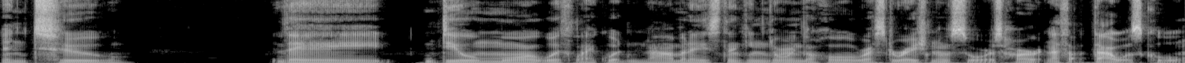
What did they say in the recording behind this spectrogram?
in 2, they deal more with like what Namine's thinking during the whole restoration of Sora's heart, and I thought that was cool.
